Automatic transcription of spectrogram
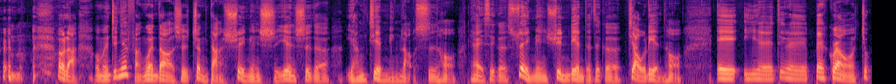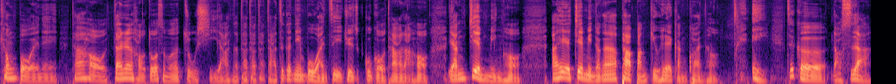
好啦，我们今天访问到的是正大睡眠实验室的杨建明老师哈，他也是一个睡眠训练的这个教练哈。诶，伊的这个 background 就恐怖的呢，他好担任好多什么主席呀？那哒哒哒哒，这个念不完，自己去 Google 他了哈。杨建明哈，啊，那个建明都跟他怕棒球，那个赶快哈。哎，这个老师啊，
